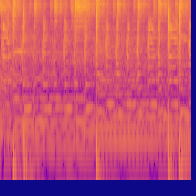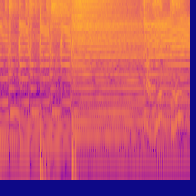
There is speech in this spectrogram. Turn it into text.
さ借りって。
